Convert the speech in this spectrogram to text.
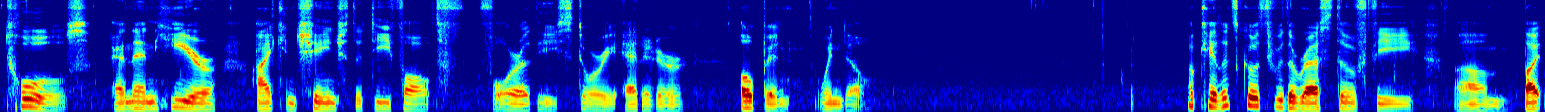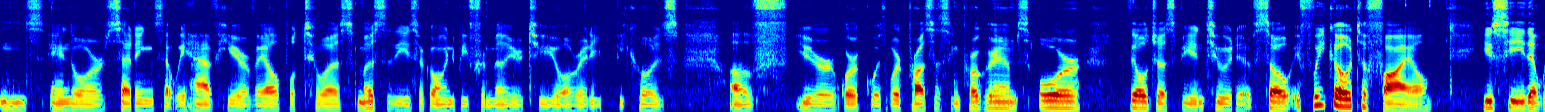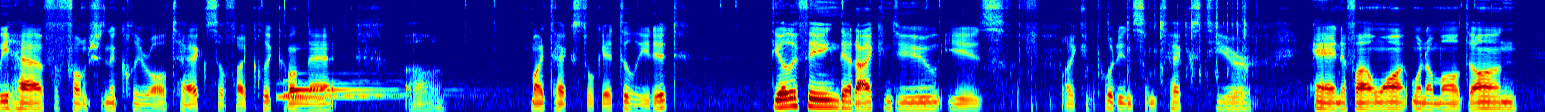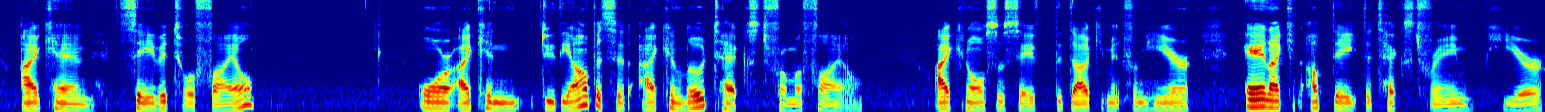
Tools, and then here I can change the default for the Story Editor open window. Okay, let's go through the rest of the um, buttons and or settings that we have here available to us. Most of these are going to be familiar to you already because of your work with word processing programs or they'll just be intuitive. So if we go to File, you see that we have a function to clear all text. So if I click on that, uh, my text will get deleted. The other thing that I can do is I can put in some text here. And if I want when I'm all done I can save it to a file or I can do the opposite. I can load text from a file. I can also save the document from here and I can update the text frame here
